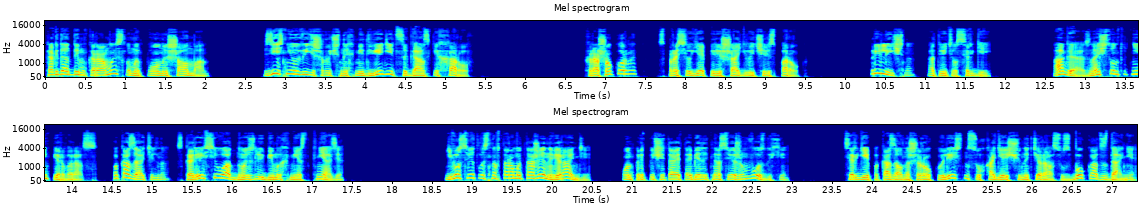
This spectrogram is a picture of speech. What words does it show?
когда дым коромыслом и полный шалман. Здесь не увидишь ручных медведей и цыганских хоров. «Хорошо кормят?» — спросил я, перешагивая через порог. «Прилично», — ответил Сергей. «Ага, значит, он тут не первый раз. Показательно. Скорее всего, одно из любимых мест князя. Его светлость на втором этаже на веранде. Он предпочитает обедать на свежем воздухе. Сергей показал на широкую лестницу, уходящую на террасу, сбоку от здания.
